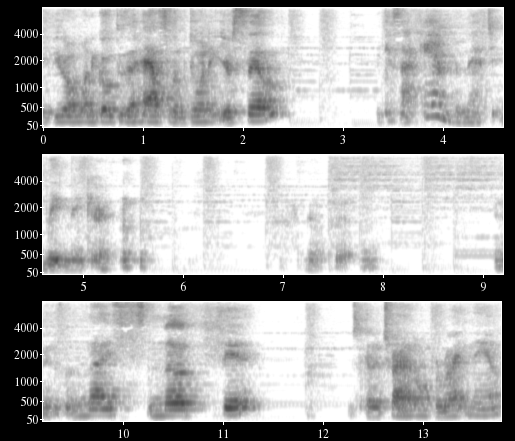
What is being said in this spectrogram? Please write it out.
if you don't want to go through the hassle of doing it yourself, because I am the magic wig maker. I'm gonna put, and it is a nice snug fit. I'm just gonna try it on for right now.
